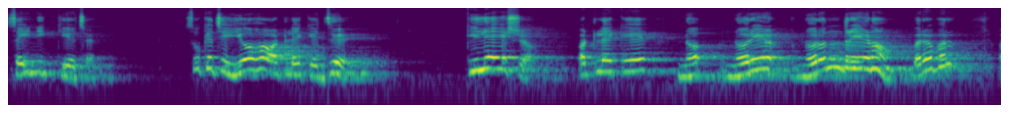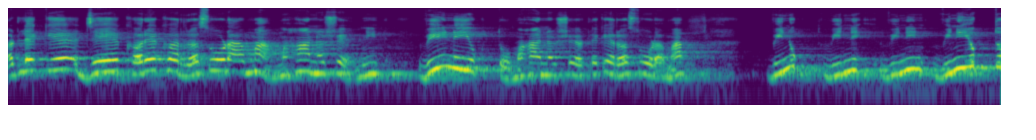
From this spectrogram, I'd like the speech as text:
સૈનિક કે છે? શું કે છે? યહ એટલે કે જે? કિલેશ એટલે કે નરે, નરેન્દ્રેણ, બરાબર? એટલે કે જે ખરેખર રસોડામાં મહાનશે વિનિયુક્તો મહાનશે એટલે કે રસોડામાં વિનુક્ત વિનિ વિનિ, વિનિયુક્તો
